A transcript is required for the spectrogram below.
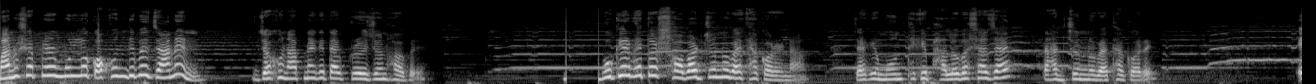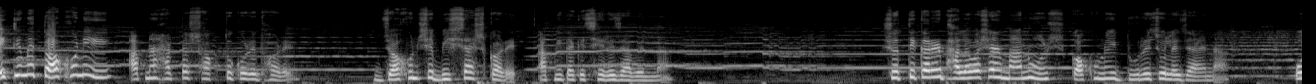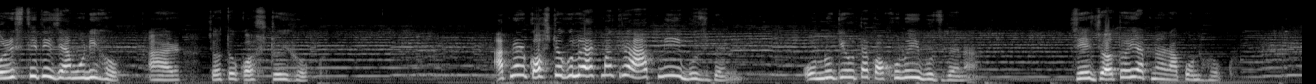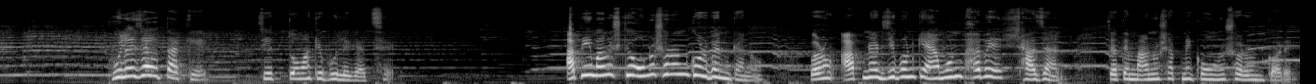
মানুষ আপনার মূল্য কখন দিবে জানেন? যখন আপনাকে তার প্রয়োজন হবে। বুকের ভেতর সবার জন্য ব্যথা করে না। যাকে মন থেকে ভালোবাসা যায়, তার জন্য ব্যথা করে। একটি মেয়ে তখনই আপনার হাতটা শক্ত করে ধরে। যখন সে বিশ্বাস করে, আপনি তাকে ছেড়ে যাবেন না। সত্যিকারের ভালোবাসার মানুষ কখনোই দূরে চলে যায় না। পরিস্থিতি যেমনই হোক আর যত কষ্টই হোক। আপনার কষ্টগুলো একমাত্র আপনিই বুঝবেন। অন্য কেউ তা কখনোই বুঝবে না। যে যতই আপনার আপন হোক। ভুলে যাও তাকে যে তোমাকে ভুলে গেছে। আপনি মানুষকে অনুসরণ করবেন কেন? বরং আপনার জীবনকে এমনভাবে সাজান যাতে মানুষ আপনাকে অনুসরণ করে।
